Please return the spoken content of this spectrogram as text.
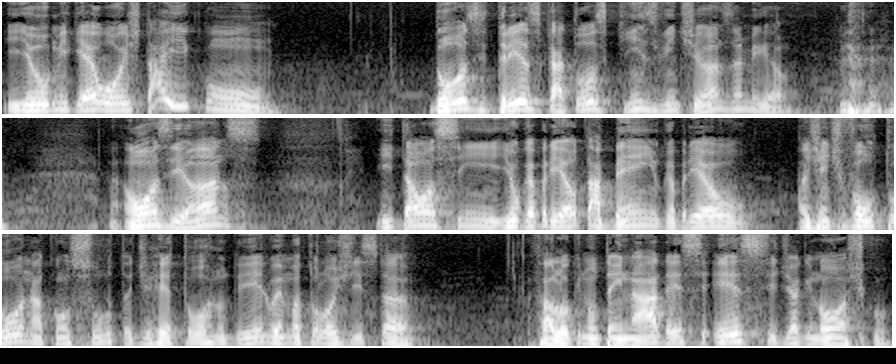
E o Miguel hoje está aí com 12, 13, 14, 15, 20 anos, né, Miguel? 11 anos. Então, assim, e o Gabriel está bem, o Gabriel, a gente voltou na consulta de retorno dele, o hematologista falou que não tem nada, esse, esse diagnóstico,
